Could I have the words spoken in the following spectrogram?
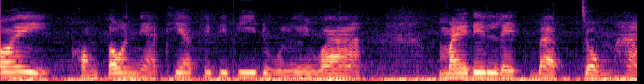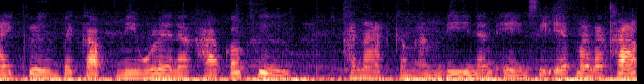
ก้อยของต้นเนี่ยเทียบให้พี่ๆดูเลยว่า ไม่ได้เล็กแบบจมหายกลืนไปกับนิ้วเลยนะครับ ก็คือขนาดกำลังดีนั่นเอง CF มานะครับ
